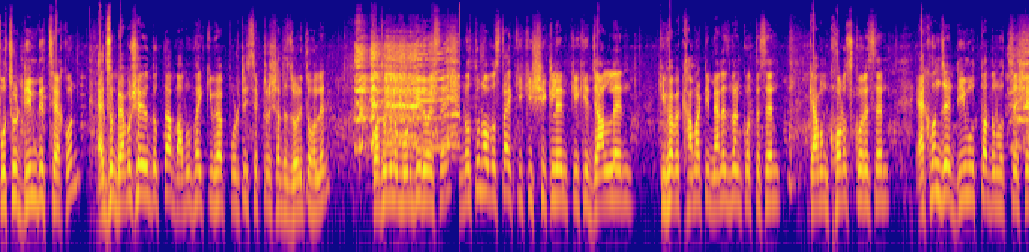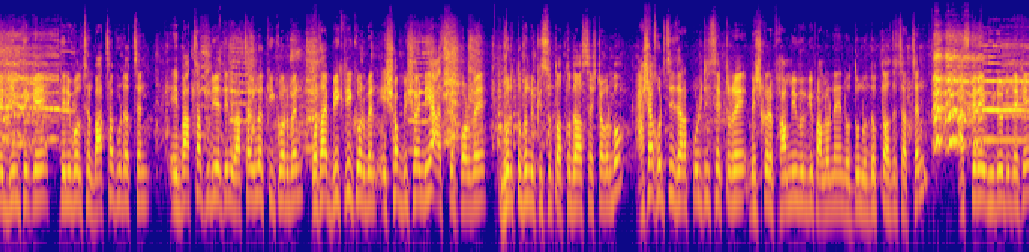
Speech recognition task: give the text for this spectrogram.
প্রচুর ডিম দিচ্ছে এখন। একজন ব্যবসায়ী উদ্যোক্তা বাবু ভাই কীভাবে পোলট্রি সেক্টরের সাথে জড়িত হলেন, কতগুলো মুরগি রয়েছে, নতুন অবস্থায় কি কি শিখলেন, কি কি জানলেন কীভাবে খামারটি ম্যানেজমেন্ট করতেছেন, কেমন খরচ করেছেন, এখন যে ডিম উৎপাদন হচ্ছে, সেই ডিম থেকে তিনি বলছেন বাচ্চা ফুটাচ্ছেন। এই বাচ্চা ফুটিয়ে তিনি বাচ্চাগুলো কি করবেন, কোথায় বিক্রি করবেন এইসব বিষয় নিয়ে আজকের পর্বে গুরুত্বপূর্ণ কিছু তথ্য দেওয়ার চেষ্টা করব। আশা করছি যারা পোলট্রি সেক্টরে বেশ করে ফার্মি মুরগি পালনে নতুন উদ্যোক্তা হতে চাচ্ছেন, আজকের এই ভিডিওটি দেখে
